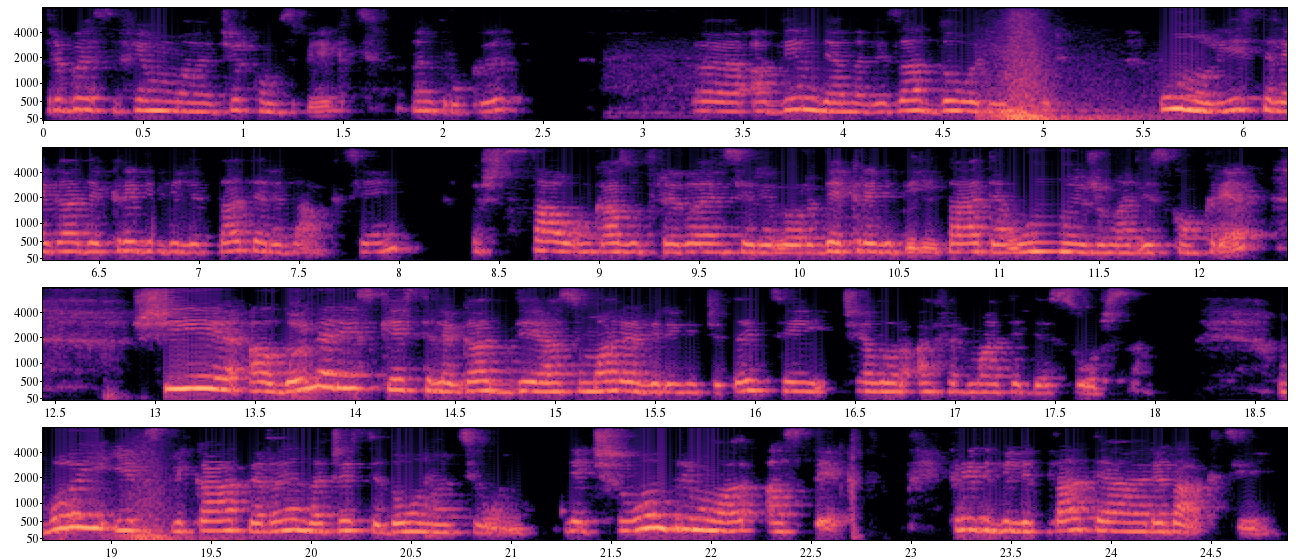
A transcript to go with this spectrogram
trebuie să fim uh, circumspecți, întrucât uh, avem de analizat două riscuri. Unul este legat de credibilitatea redacției sau, în cazul freelancerilor, de credibilitatea unui jurnalist concret. Și al doilea risc este legat de asumarea veridicității celor afirmate de sursă. Voi explica pe rând aceste două noțiuni. Deci, luăm primul aspect, credibilitatea redacției.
